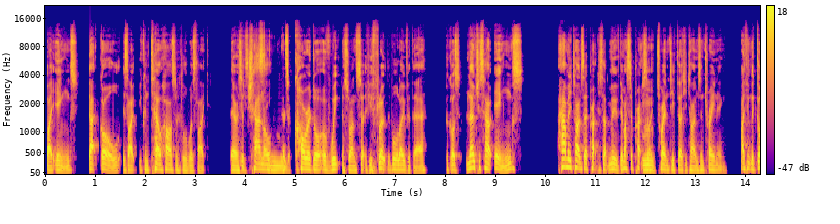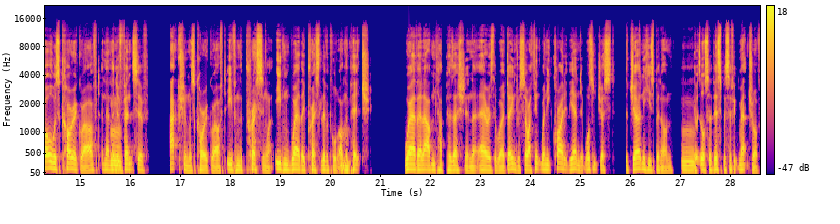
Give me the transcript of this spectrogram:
by Ings. That goal is like, you can tell Hasenhüttl was like, there is a channel, there's a corridor of weakness or uncertainty. If you float the ball over there, because notice how Ings how many times they practiced that move? They must have practiced mm. like 20, 30 times in training. I think the goal was choreographed and then the mm. defensive action was choreographed, even the pressing, like even where they pressed Liverpool on mm. the pitch, where they allowed them to have possession in the areas that were dangerous. So I think when he cried at the end, it wasn't just the journey he's been on, mm. it was also this specific match of,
